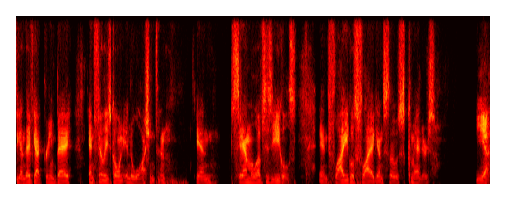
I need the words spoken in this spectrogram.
again, they've got Green Bay and Philly's going into Washington. And Sam loves his Eagles, and fly Eagles fly against those Commanders. Yeah,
